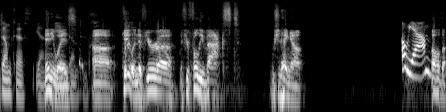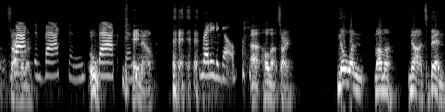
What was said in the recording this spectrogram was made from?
BA Dumptus. Yes. BA Anyways, Dumptus. uh, Caitlin, if you're uh, if you're fully vaxxed, we should hang out. Oh yeah, I'm Oh. Sorry, waxed and vaxxed and Ooh. saxed Hey and now. ready to go. Uh, hold on, sorry. No one, Mama. No, it's Ben.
